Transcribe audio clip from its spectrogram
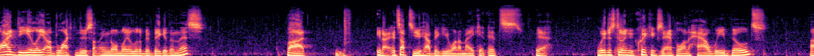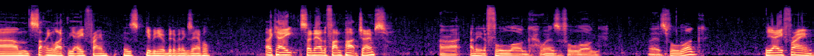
ideally, I'd like to do something normally a little bit bigger than this. But, you know, it's up to you how big you want to make it. It's, yeah. We're just doing a quick example on how we build um, something like the A-frame is giving you a bit of an example. Okay, so now the fun part, James. All right, I need a full log. Where's the full log? There's full log. The A-frame.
